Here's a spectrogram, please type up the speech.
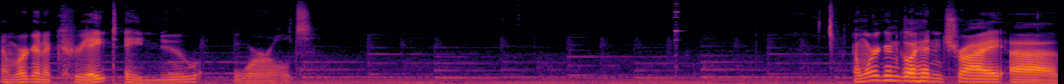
and we're going to create a new world. And we're going to go ahead and try uh,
